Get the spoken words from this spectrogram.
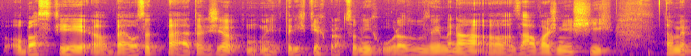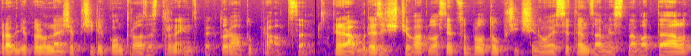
v oblasti BOZP, takže u některých těch pracovních úrazů, zejména závažnějších, tam je pravděpodobné, že přijde kontrola ze strany inspektorátu práce, která bude zjišťovat vlastně, co bylo tou příčinou, jestli ten zaměstnavatel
